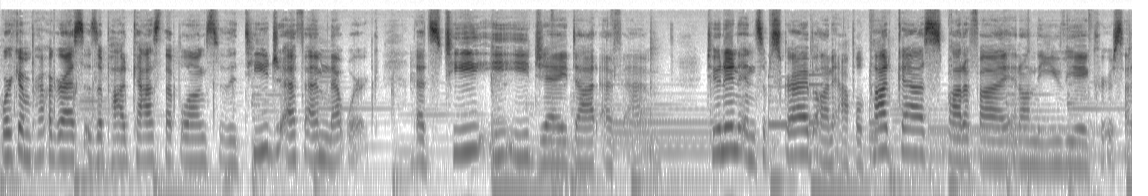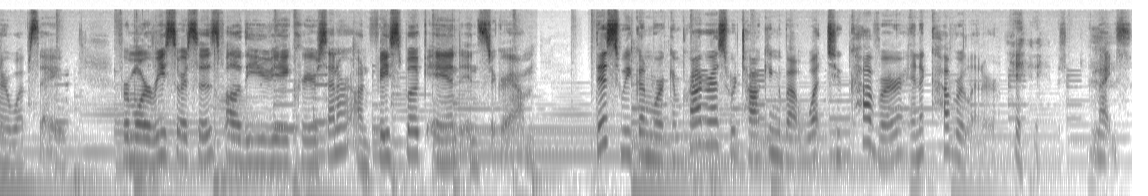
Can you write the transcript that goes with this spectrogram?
Work in Progress is a podcast that belongs to the Teej FM network. That's T E E J dot FM. Tune in and subscribe on Apple Podcasts, Spotify, and on the UVA Career Center website. For more resources, follow the UVA Career Center on Facebook and Instagram. This week on Work in Progress, we're talking about what to cover in a cover letter. nice.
